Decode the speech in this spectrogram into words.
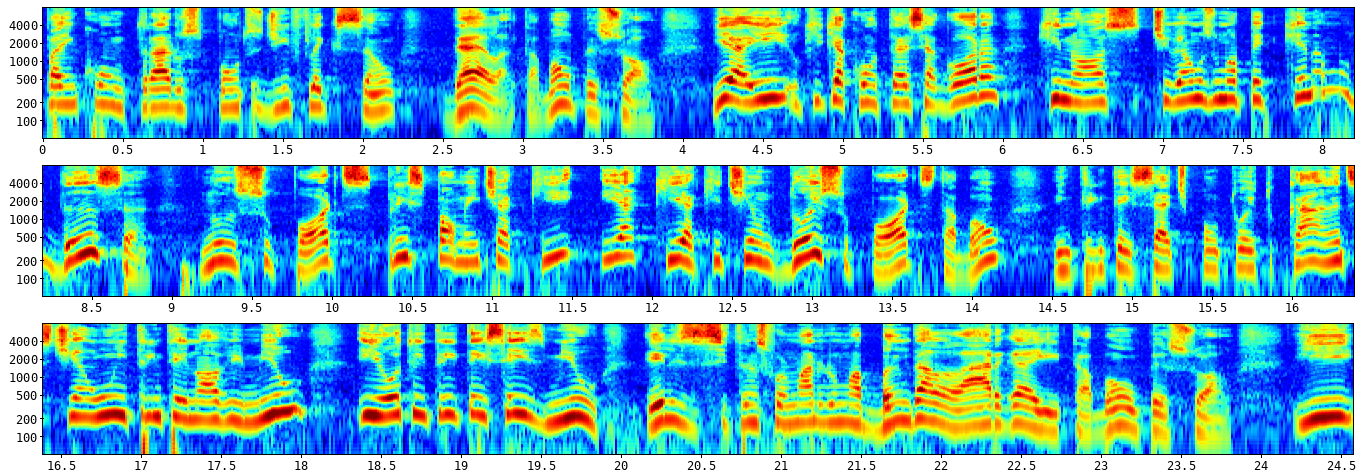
para encontrar os pontos de inflexão dela, tá bom, pessoal? E aí, o que, que acontece agora? Que nós tivemos uma pequena mudança nos suportes, principalmente aqui e aqui. Aqui tinham dois suportes, tá bom? Em 37.8K, antes tinha um em 39 mil e outro em 36 mil. Eles se transformaram numa banda larga aí, tá bom, pessoal? E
